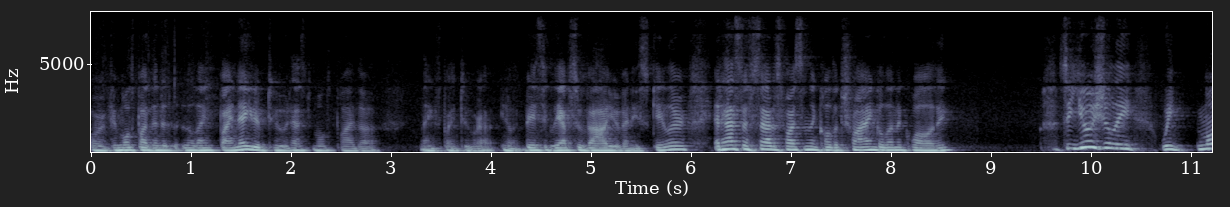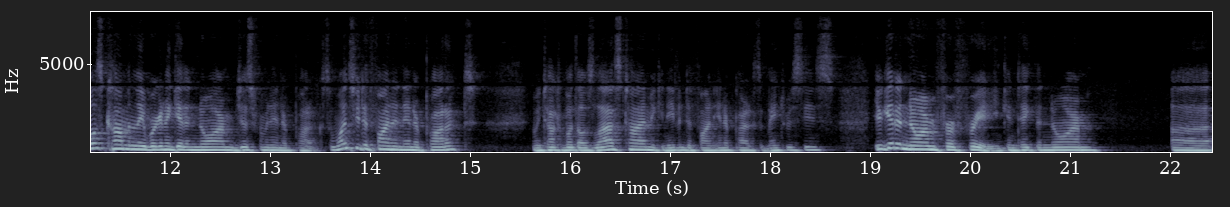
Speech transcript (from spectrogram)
or if you multiply the, the length by negative two, it has to multiply the length by two, or you know, basically absolute value of any scalar. It has to satisfy something called the triangle inequality. So usually, we most commonly we're going to get a norm just from an inner product. So once you define an inner product, and we talked about those last time. You can even define inner products of matrices. You get a norm for free. You can take the norm. Uh,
